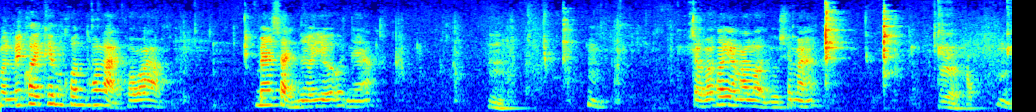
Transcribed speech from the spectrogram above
มันไม่ค่อยเข้มข้นเท่าไหร่เพราะว่า แม่ใส่เนื้อเยอะวันเนี้ย อืมอืม แต่ว่าก็ยังอร่อยอยู่ใช่ไหมเออครับ อืม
